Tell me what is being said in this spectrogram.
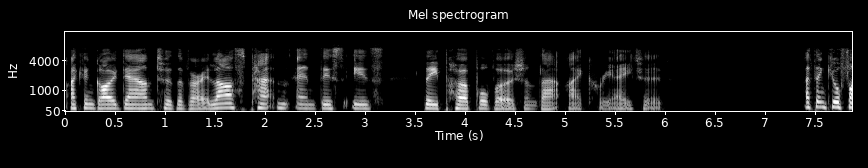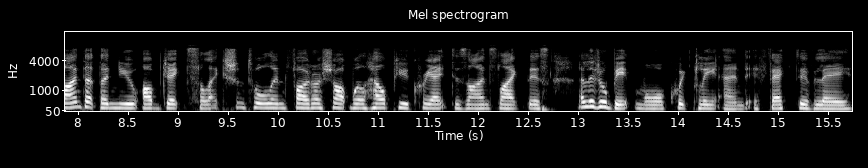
I can go down to the very last pattern and this is the purple version that I created. I think you'll find that the new object selection tool in Photoshop will help you create designs like this a little bit more quickly and effectively.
